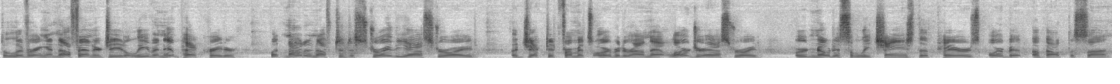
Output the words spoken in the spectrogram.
delivering enough energy to leave an impact crater, but not enough to destroy the asteroid, eject it from its orbit around that larger asteroid, or noticeably change the pair's orbit about the Sun.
